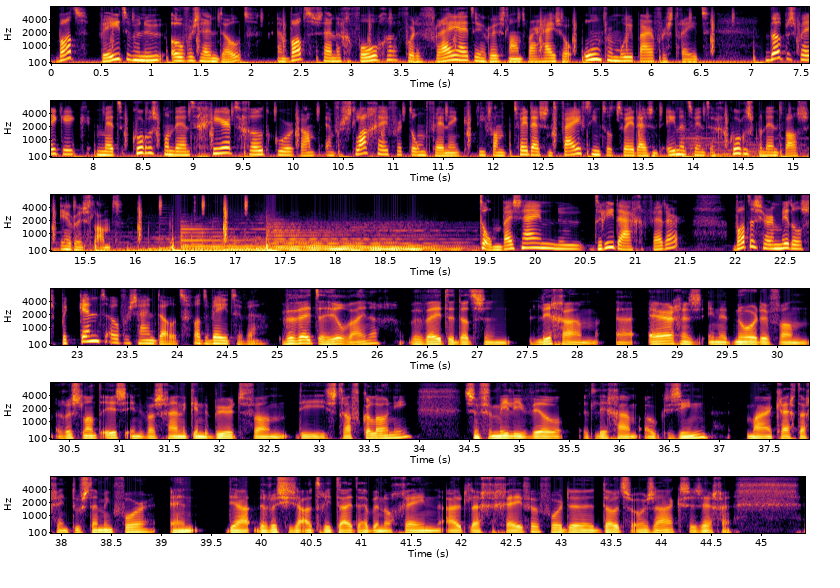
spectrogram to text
Wat weten we nu over zijn dood? En wat zijn de gevolgen voor de vrijheid in Rusland waar hij zo onvermoeibaar verstreed? Dat bespreek ik met correspondent Geert Groot-Koerkamp en verslaggever Tom Vennik, die van 2015 tot 2021 correspondent was in Rusland. Tom, wij zijn nu drie dagen verder. Wat is er inmiddels bekend over zijn dood? Wat weten we? We weten heel weinig. We weten dat zijn lichaam uh, ergens in het noorden van Rusland is, in, waarschijnlijk in de buurt van die strafkolonie. Zijn familie wil het lichaam ook zien, maar krijgt daar geen toestemming voor. En ja, de Russische autoriteiten hebben nog geen uitleg gegeven voor de doodsoorzaak. Ze zeggen,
